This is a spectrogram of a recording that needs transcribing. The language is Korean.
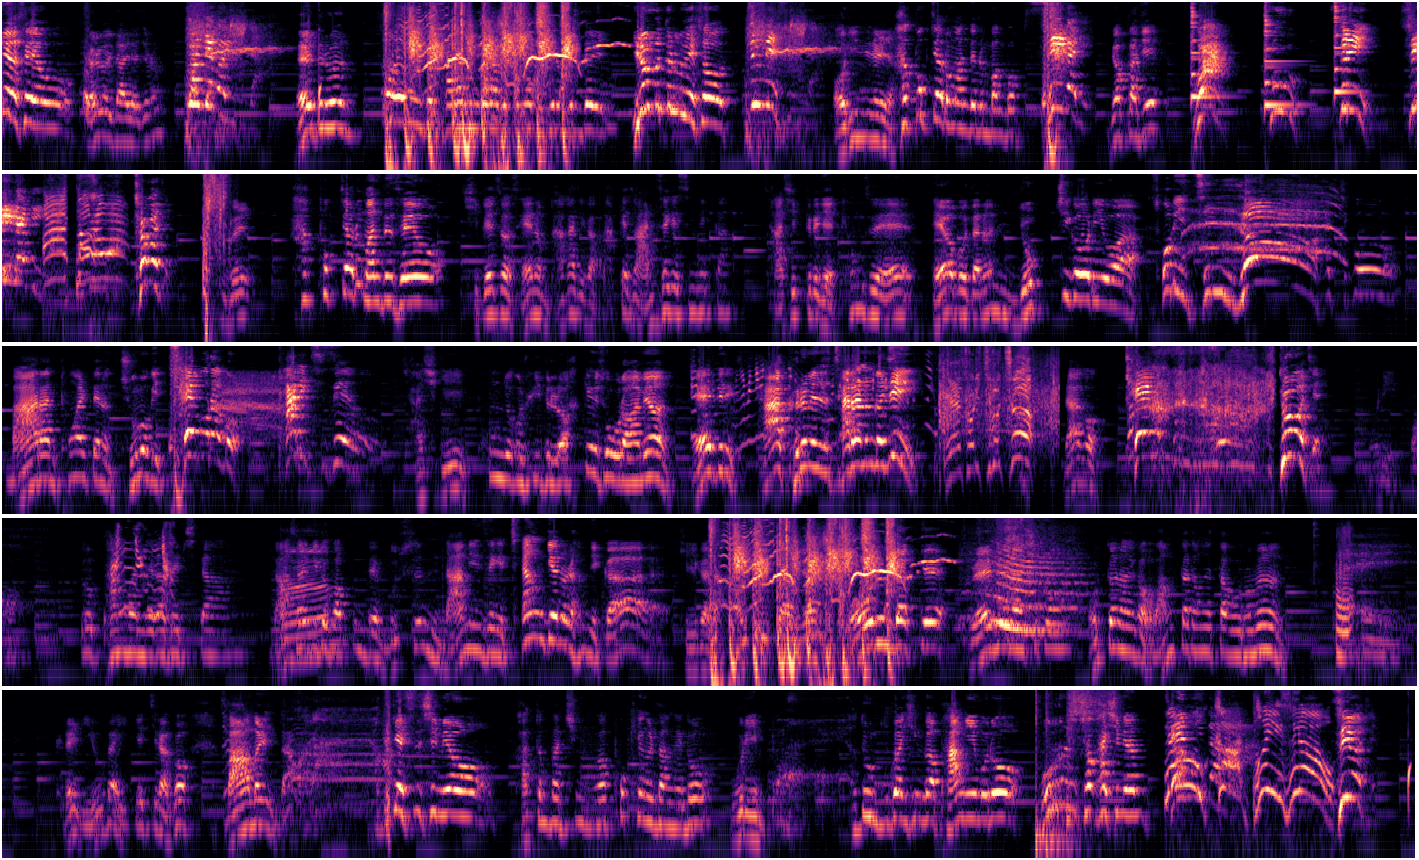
안녕하세요. 별걸 다 알려주는 꼰대방입니다. 애들은 싸움에서 잘하는 거라고 생각하시는 분들 이런 분들을 위해서 준비했습니다. 어린이를 학폭자로 만드는 방법 세 가지. 몇 가지? 원, 투, 쓰리, 세 가지. 아 더러워. 첫 번째, 자식을 학폭자로 만드세요. 집에서 새는 바가지가 밖에서 안 새겠습니까? 자식들에게 평소에 대화보다는 욕지거리와 소리 질러 하시고 말 안 통할 때는 주먹이 최고라고 가르치세요. 자식이 폭력을 휘둘러 학교에서 오라 하면 애들이 다 그러면서 잘하는 거지. 내 소리 집어쳐! 라고! 두 번째 우리 모두 방관자가 됩시다 나살기도 바쁜데 무슨 남 인생에 참견을 합니까 길 가다 갈수 있다면 어른답게 외면하시고 어떤 아이가 왕따 당했다고 그러면 에이 그럴 이유가 있겠지라고 마음을 너그럽게 쓰시며 같은 반 친구가 폭행을 당해도 우리 모두 무관심과 방임으로 모르는 척 하시면 됩니다. God, please no!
